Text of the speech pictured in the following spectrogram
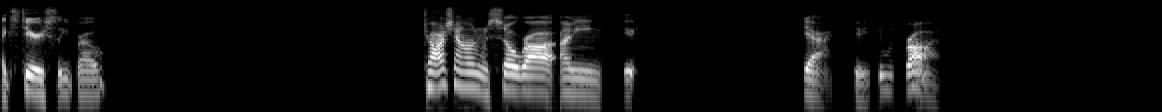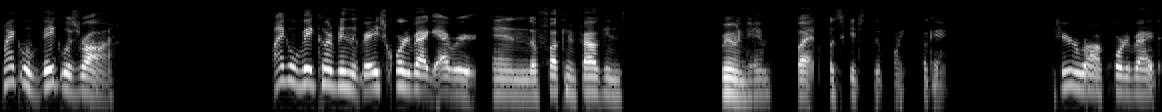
like seriously, bro. Josh Allen was so raw. I mean, it, yeah, dude, he was raw. Michael Vick was raw. Michael Vick could have been the greatest quarterback ever, and the fucking Falcons ruined him. But let's get to the point. Okay. If you're a raw quarterback,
